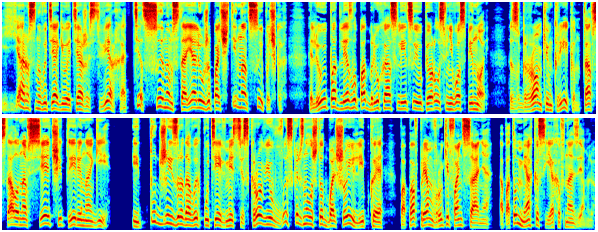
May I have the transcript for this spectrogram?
Яростно вытягивая тяжесть вверх, отец с сыном стояли уже почти на цыпочках. Люй подлезла под брюхо ослицы и уперлась в него спиной. С громким криком та встала на все четыре ноги. И тут же из родовых путей вместе с кровью выскользнуло что-то большое и липкое, попав прямо в руки Фань Саня, а потом мягко съехав на землю.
